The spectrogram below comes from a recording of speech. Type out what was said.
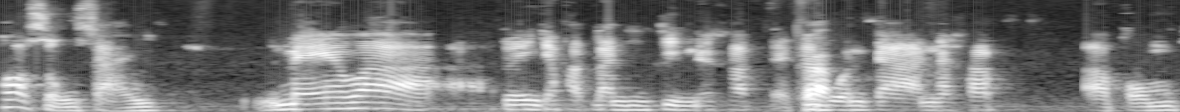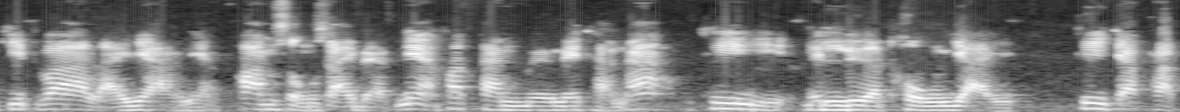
ข้อสงสัย แม้ว่าตัวเองจะผลักดันจริง ๆ นะครับ แต่กระบวนการนะครับผมคิดว่าหลายอย่างเนี่ยความสงสัยแบบเนี้ยพรรคการเมืองในฐานะที่เป็นเรือธงใหญ่ ที่จะผลัก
